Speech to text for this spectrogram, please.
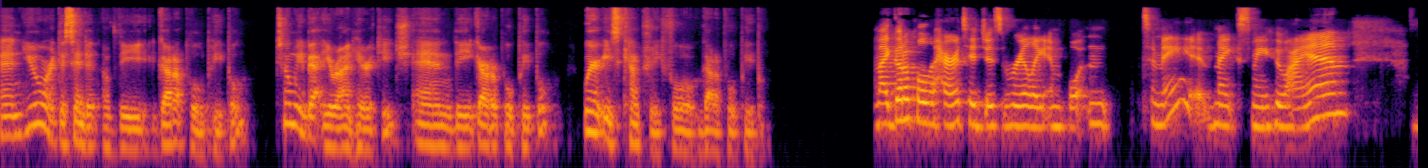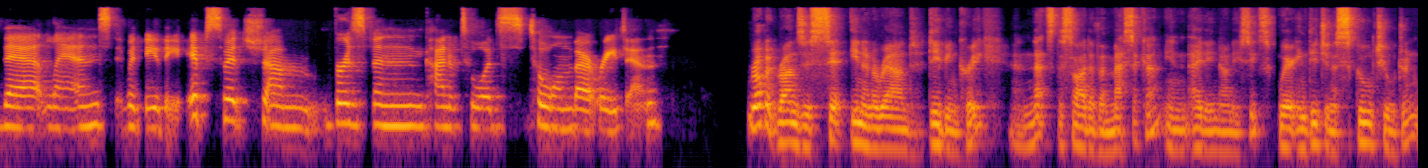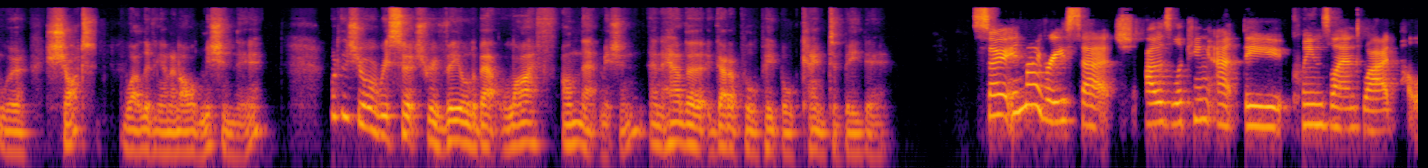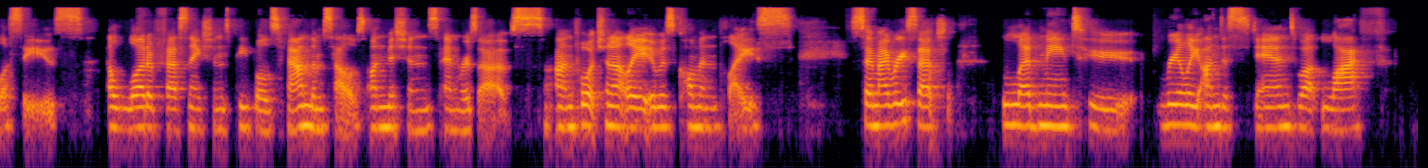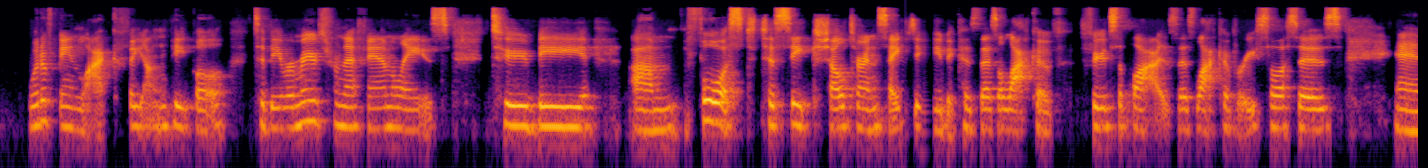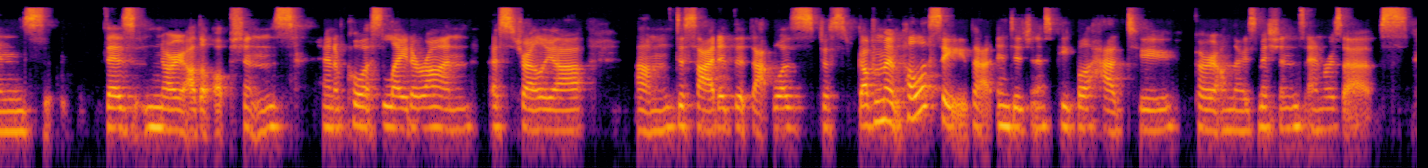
And you're a descendant of the Ugarapul people. Tell me about your own heritage and the Ugarapul people. Where is country for Ugarapul people? My Ugarapul heritage is really important to me. It makes me who I am. Their land would be the Ipswich, um, Brisbane, kind of towards Toowoomba region. Robert Runs is set in and around Deebing Creek, and that's the site of a massacre in 1896 where Indigenous school children were shot while living on an old mission there. What has your research revealed about life on that mission and how the Ugarapul people came to be there? So, in my research, I was looking at the Queensland wide policies. A lot of First Nations peoples found themselves on missions and reserves. Unfortunately, it was commonplace. So, my research led me to really understand what life would have been like for young people to be removed from their families, to be um, forced to seek shelter and safety because there's a lack of food supplies, there's lack of resources, and there's no other options And of course, later on, Australia um, decided that that was just government policy that Indigenous people had to go on those missions and reserves.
